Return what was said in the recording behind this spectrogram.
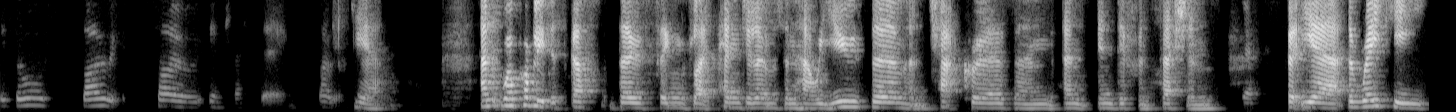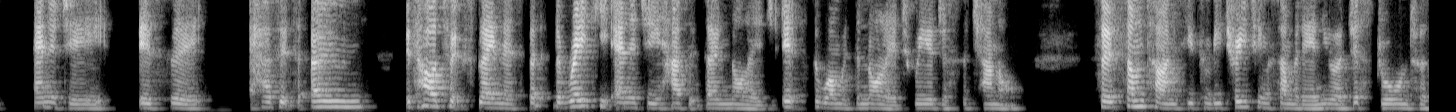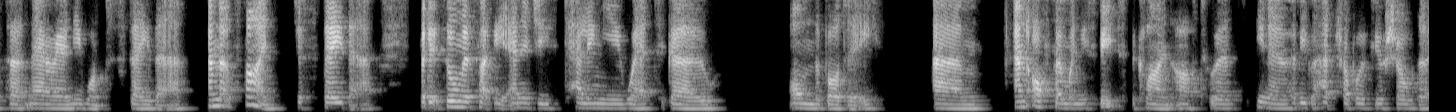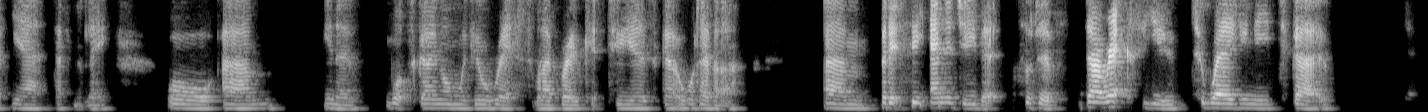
it's all so so interesting, so Yeah. And we'll probably discuss those things like pendulums and how we use them and chakras and, and in different sessions. yes, But yeah, the Reiki energy is the has its own it's hard to explain this, but the Reiki energy has its own knowledge. It's the one with the knowledge. We are just the channel. So sometimes you can be treating somebody and you are just drawn to a certain area and you want to stay there. And that's fine, just stay there. But it's almost like the energy's telling you where to go on the body. Um, and often when you speak to the client afterwards, you know, have you had trouble with your shoulder? Yeah, definitely. Or, um, you know, what's going on with your wrist? Well, I broke it two years ago, or whatever. Um, but it's the energy that sort of directs you to where you need to go. Yeah.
